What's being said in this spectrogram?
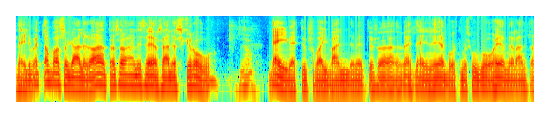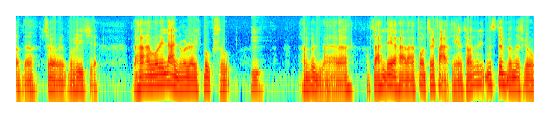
Nei, du vet, det var så galt da, at så var disse her som hadde skrå. Ja. De, vet du, var i bandet, vet du. Så vet du, en her borte, vi skulle gå her med renta at sørge på fiske. Han vært i landet med løst buksa. Mm. Han bodde her. så der hadde han fått seg fatt i en sånn liten stubbe med skrå.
